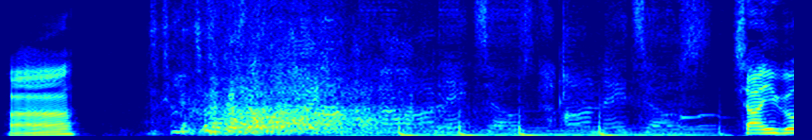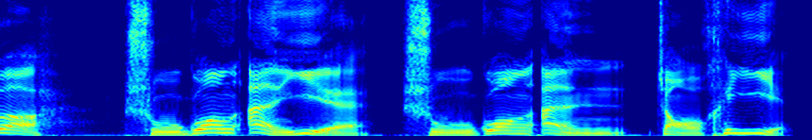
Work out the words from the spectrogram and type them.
啊？下一个，曙光暗夜，曙光暗照黑夜，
